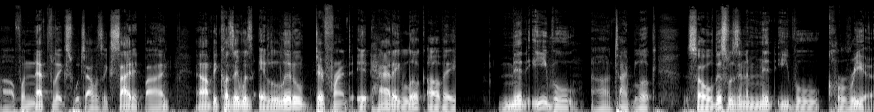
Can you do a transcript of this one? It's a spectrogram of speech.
uh, for Netflix, which I was excited by uh, because it was a little different. It had a look of a medieval uh, type look. So this was in the medieval Korea,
